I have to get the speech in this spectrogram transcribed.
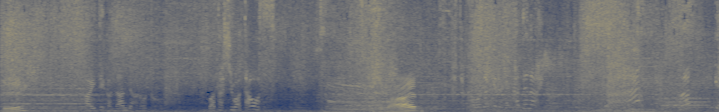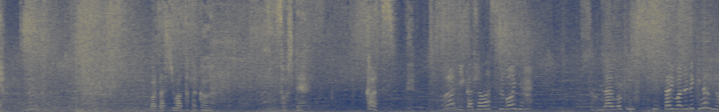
Okay. 相私は戦うそして勝つミカサはすごいねそんな動き絶対真似できないよ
